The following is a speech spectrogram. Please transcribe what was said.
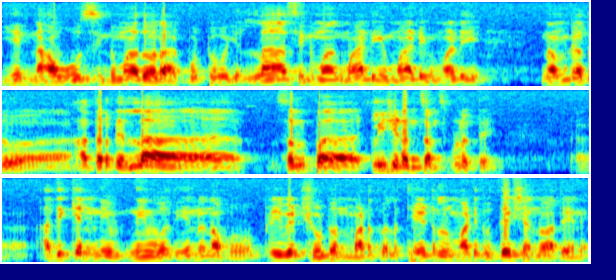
ಏನು ನಾವು ಸಿನಿಮಾದವ್ರು ಆಗ್ಬಿಟ್ಟು ಎಲ್ಲ ಸಿನಿಮಾಗೆ ಮಾಡಿ ಮಾಡಿ ಮಾಡಿ ನಮ್ಗದು ಆ ಥರದ್ದೆಲ್ಲ ಸ್ವಲ್ಪ ಕ್ಲೀಶಿಡ್ ಅಂತ ಅನ್ಸ್ಬಿಡುತ್ತೆ. ಅದಕ್ಕೆ ನೀವು ನೀವು ಏನು ನಾವು ಪ್ರೀವಿಯಟ್ ಶೂಟ್ ಒಂದು ಮಾಡಿದ್ವಲ್ಲ ಥಿಯೇಟ್ರಲ್ಲಿ ಮಾಡಿದ ಉದ್ದೇಶನೂ ಅದೇನೆ.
